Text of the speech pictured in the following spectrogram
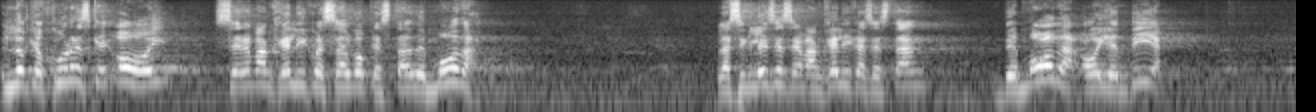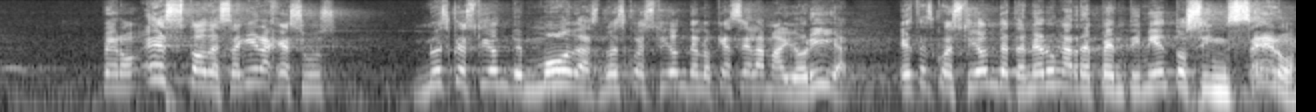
Lo que ocurre es que hoy ser evangélico es algo que está de moda. Las iglesias evangélicas están de moda hoy en día. Pero esto de seguir a Jesús no es cuestión de modas, no es cuestión de lo que hace la mayoría. Esta es cuestión de tener un arrepentimiento sincero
